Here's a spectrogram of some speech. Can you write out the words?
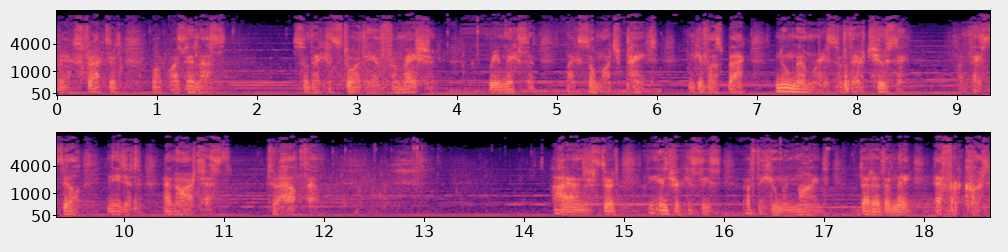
they extracted what was in us so they could store the information, remix it like so much paint, and give us back new memories of their choosing. But they still needed an artist to help them. I understood the intricacies of the human mind better than they ever could.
